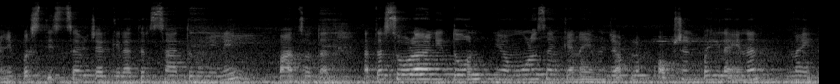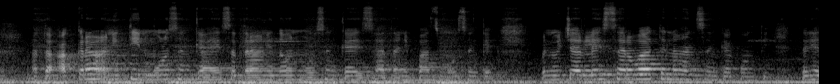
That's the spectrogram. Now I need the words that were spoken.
आणि पस्तीसचा विचार केला तर सात गुणिले पाच होतात. आता सोळा आणि दोन ह्या मूळ संख्या नाही म्हणजे आपलं ऑप्शन पहिला येणार नाही. आता अकरा आणि तीन मूळ संख्या आहे सतरा आणि दोन मूळ संख्या आहे सात आणि पाच मूळ संख्या आहे. पण विचारलं आहे सर्वात लहान संख्या कोणती? तर ह्या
